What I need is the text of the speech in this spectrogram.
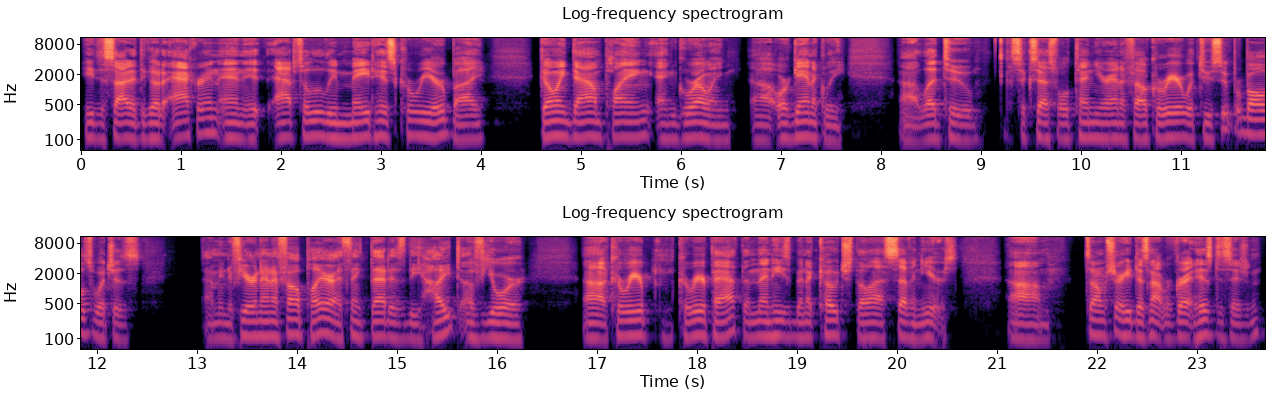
He decided to go to Akron, and it absolutely made his career by going down, playing, and growing uh, organically. Uh, led to a successful 10 year NFL career with two Super Bowls, which is, I mean, if you're an NFL player, I think that is the height of your uh, career career path, and then he's been a coach the last seven years. Um, so I'm sure he does not regret his decision.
